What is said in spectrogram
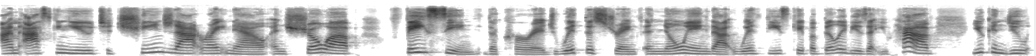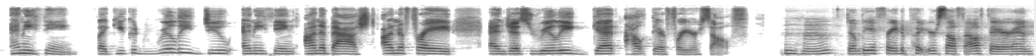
I'm asking you to change that right now and show up facing the courage with the strength and knowing that with these capabilities that you have, you can do anything. Like you could really do anything unabashed, unafraid, and just really get out there for yourself. Mm-hmm. Don't be afraid to put yourself out there. And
